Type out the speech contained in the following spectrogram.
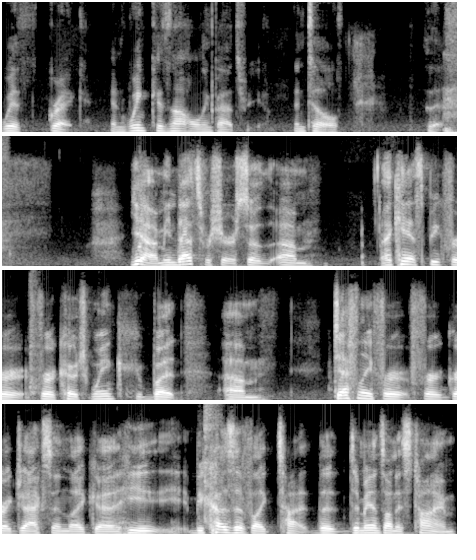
with Greg, and Wink is not holding pads for you until this. Yeah, I mean that's for sure. So um, I can't speak for for Coach Wink, but um, definitely for for Greg Jackson, like uh, he because of like t- the demands on his time,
